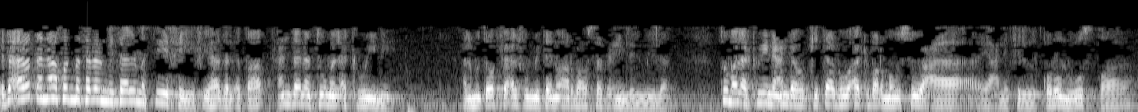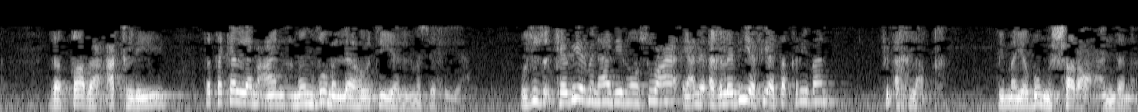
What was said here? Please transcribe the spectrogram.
إذا أردت أن أخذ مثلا المثال المسيحي في هذا الإطار عندنا توما الأكويني المتوفى 1274 للميلاد. توما الأكويني عنده كتاب هو أكبر موسوعة يعني في القرون الوسطى ذات طابع عقلي تتكلم عن المنظومة اللاهوتية للمسيحية وجزء كبير من هذه الموسوعة يعني الأغلبية فيها تقريبا في الأخلاق بما يضم الشرع عندنا.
